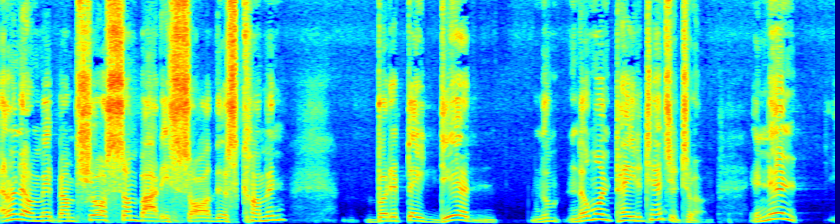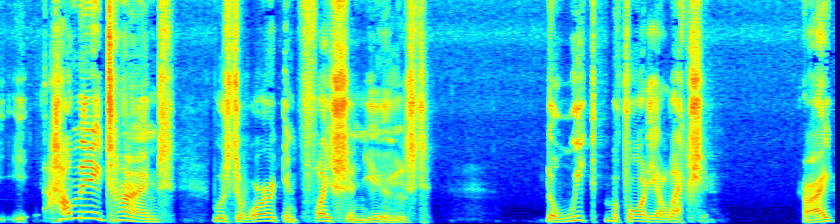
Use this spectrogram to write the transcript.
I don't know. I'm sure somebody saw this coming, but if they did, no, no one paid attention to them. And then, how many times was the word inflation used the week before the election? Right,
